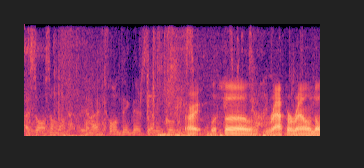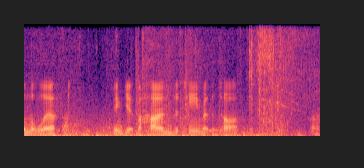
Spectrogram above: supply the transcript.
I saw someone, and I don't think they're selling cookies. All right, let's uh wrap around on the left and get behind the team at the top. Alright.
